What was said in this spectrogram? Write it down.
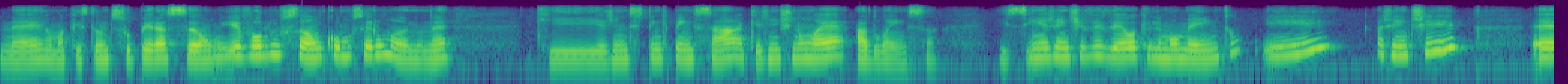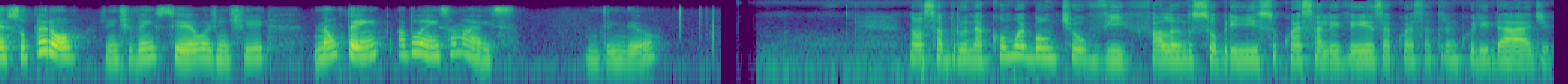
né? É uma questão de superação e evolução como ser humano, né? Que a gente tem que pensar que a gente não é a doença, e sim a gente viveu aquele momento e a gente é, superou, a gente venceu, a gente não tem a doença mais, entendeu? Nossa, Bruna, como é bom te ouvir falando sobre isso com essa leveza, com essa tranquilidade,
